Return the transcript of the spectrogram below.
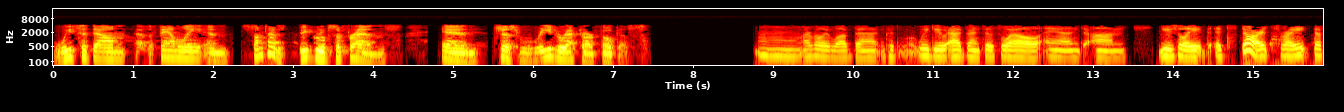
we sit down as a family and sometimes big groups of friends and just redirect our focus. Mm, I really love that because we do Advent as well, and um, usually it starts right the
